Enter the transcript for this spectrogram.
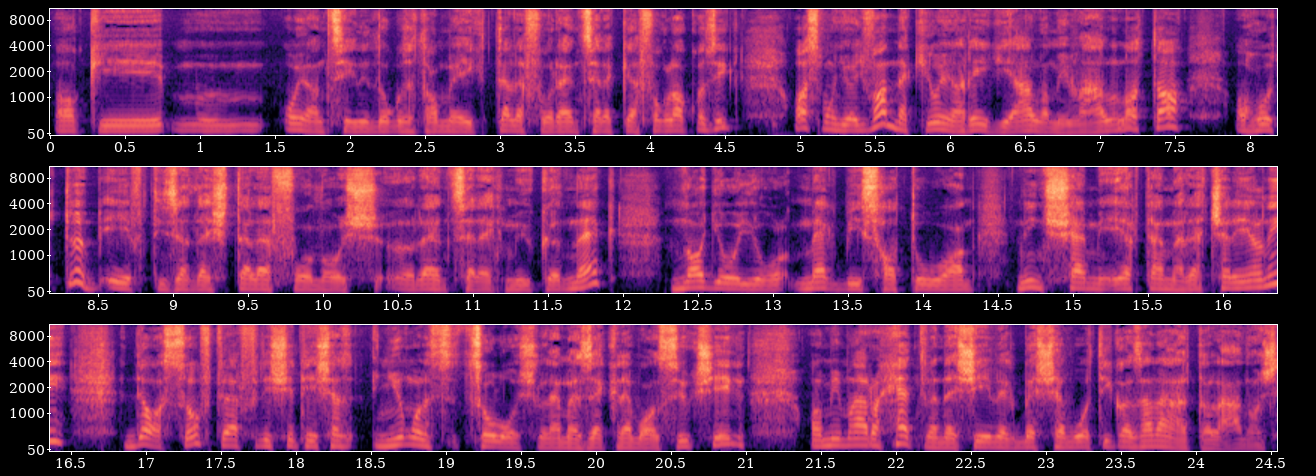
aki mm, olyan cégnél dolgozott, amelyik telefonrendszerekkel foglalkozik, azt mondja, hogy van neki olyan régi állami vállalata, ahol több évtizedes telefonos rendszerek működnek, nagyon jól, megbízhatóan, nincs semmi értelme lecserélni, de a szoftver frissítéshez 8 colos lemezekre van szükség, ami már a 70-es években se volt igazán általános.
